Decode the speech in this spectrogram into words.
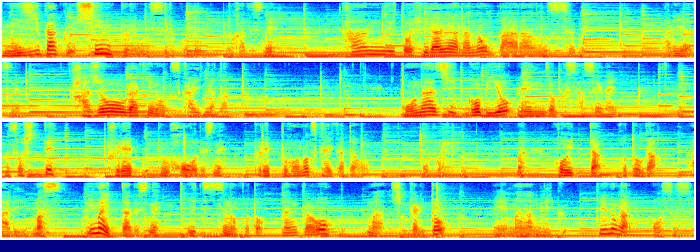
短くシンプルにすることとかですね。漢字とひらがなのバランス。あるいはですね箇条書きの使い方。同じ語尾を連続させない。そして PREP 法ですね。 PREP 法の使い方を覚える、まあ、こういったことがあります。今言ったですね5つのことなんかを、まあ、しっかりと学んでいくというのがおすす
